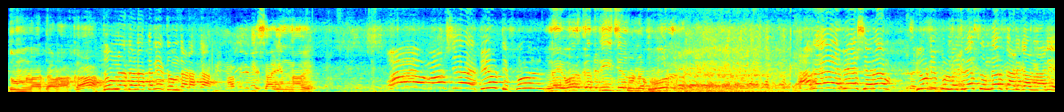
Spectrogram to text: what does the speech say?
दुमला दडाका धुमना धडाका नाही धुम धडाका. आपली बी साडी नाव आहे. ब्युटिफुल नाही व गदडी झेंडून फुल. अगे बेशरम ब्युटिफुल म्हणजे लय सुंदर साडी घालून आली.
